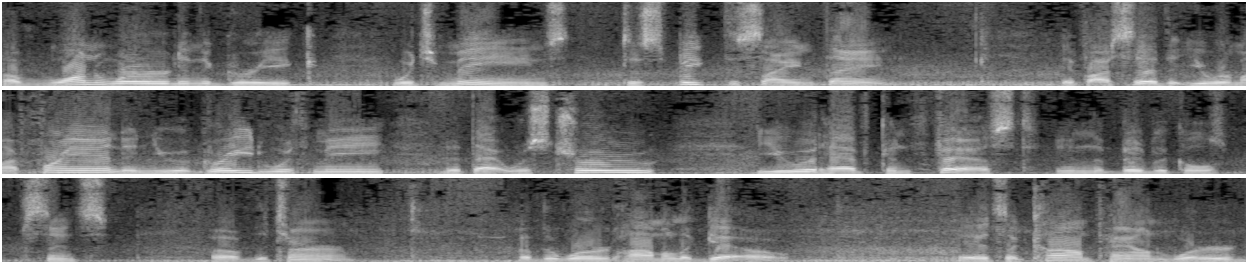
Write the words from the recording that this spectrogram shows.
of one word in the Greek, which means to speak the same thing. If I said that you were my friend and you agreed with me that that was true, you would have confessed in the biblical sense of the term, of the word homologeo. It's a compound word.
